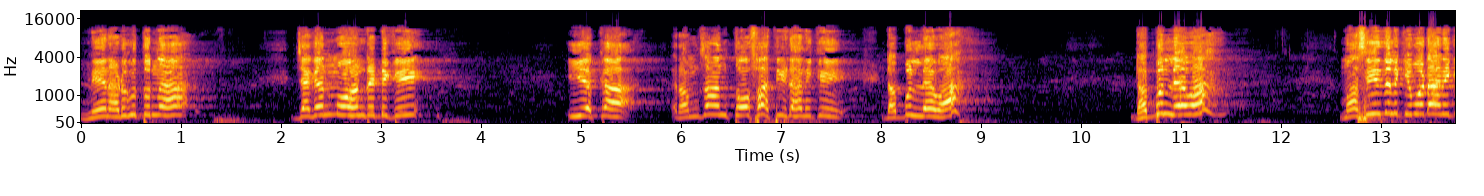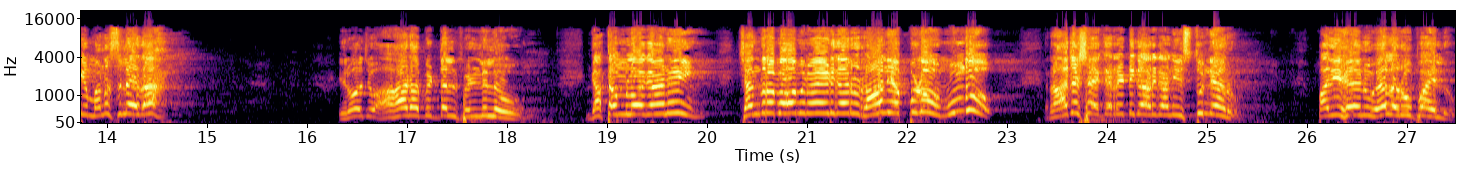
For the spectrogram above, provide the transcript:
నేను అడుగుతున్నా జగన్మోహన్ రెడ్డికి ఈ యొక్క రంజాన్ తోఫా తీయడానికి డబ్బులు లేవా? డబ్బులు లేవా? మసీదులకి ఇవ్వడానికి మనసు లేదా? ఈరోజు ఆడబిడ్డల పెళ్ళిలు గతంలో కానీ చంద్రబాబు నాయుడు గారు రాని అప్పుడు ముందు రాజశేఖర రెడ్డి గారు కానీ ఇస్తున్నారు. పదిహేను వేల రూపాయలు.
